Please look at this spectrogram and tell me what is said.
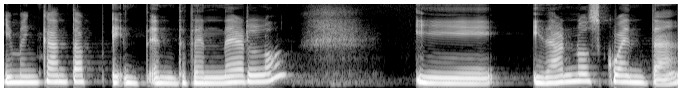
Y me encanta entenderlo y, darnos cuenta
